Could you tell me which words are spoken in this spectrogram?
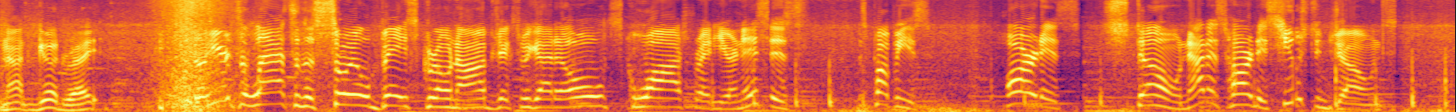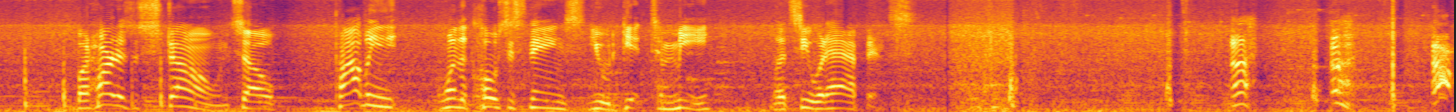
Not good, right? So here's the last of the soil-based grown objects. We got an old squash right here, and this is, this puppy's hard as stone. Not as hard as Houston Jones, but hard as a stone. So probably one of the closest things you would get to me. Let's see what happens. Uh, uh, uh,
